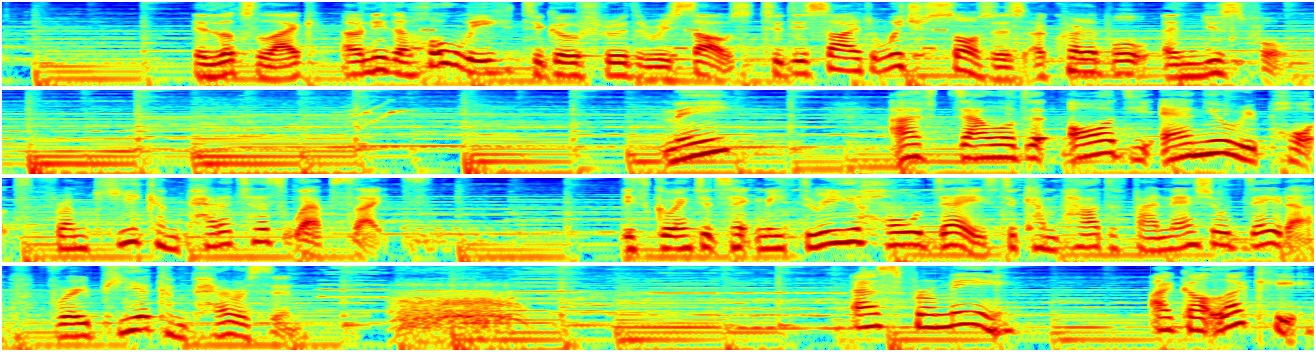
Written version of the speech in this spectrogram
It looks like I'll need a whole week to go through the results to decide which sources are credible and useful. Me? I've downloaded all the annual reports from key competitors' websites. It's going to take me three whole days to compile the financial data for a peer comparison. As for me, I got lucky.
